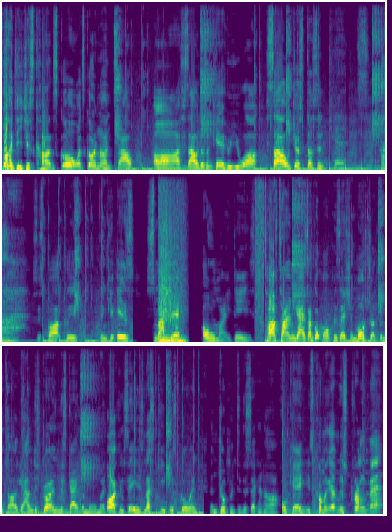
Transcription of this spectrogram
Vardy just can't score. What's going on? Sal. Oh, Sal doesn't care who you are. Sal just doesn't care. Ah, is this Barkley? think it is. Smash it. Oh my days. Half time, guys. I've got more possession, more shots on target. I'm destroying this guy at the moment. All I can say is let's keep this going and jump into the second half. Okay, he's coming at me strong there.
